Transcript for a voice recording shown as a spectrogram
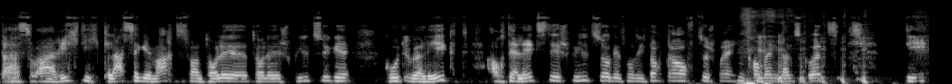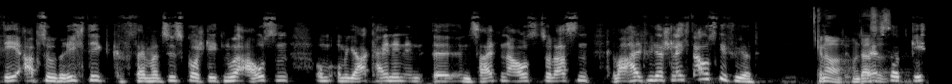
Das war richtig klasse gemacht. Das waren tolle, tolle Spielzüge, gut überlegt. Auch der letzte Spielzug, jetzt muss ich doch drauf zu sprechen kommen, ganz kurz die Idee absolut richtig. San Francisco steht nur außen, um, um ja keinen in, äh, in Seiten auszulassen. War halt wieder schlecht ausgeführt. Genau. Und das Prescott, ist geht,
